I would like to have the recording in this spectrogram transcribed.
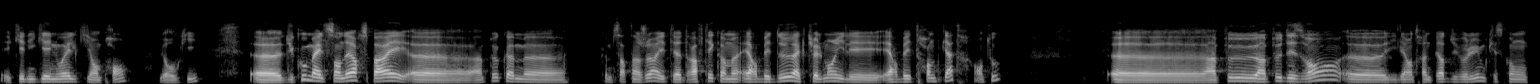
et Kenny Gainwell qui en prend. le rookie. du coup, Miles Sanders, pareil, un peu comme, comme certains joueurs, il était drafté comme un RB2. Actuellement, il est RB34 en tout. un, peu, un peu décevant. il est en train de perdre du volume. Qu'est-ce qu'on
